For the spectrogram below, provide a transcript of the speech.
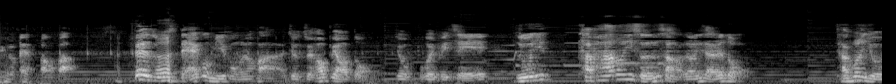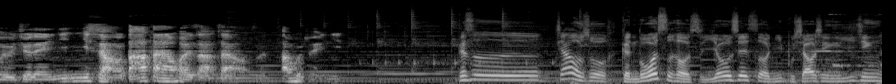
这个方方法。反正如果是单个蜜蜂的话，就最好不要动，就不会被蛰。如果你它爬到你身上，然后你在那动，它可能就会觉得你你是要打它啊，或者咋咋样子，它会追你。但是，假如说更多时候是有些时候你不小心已经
